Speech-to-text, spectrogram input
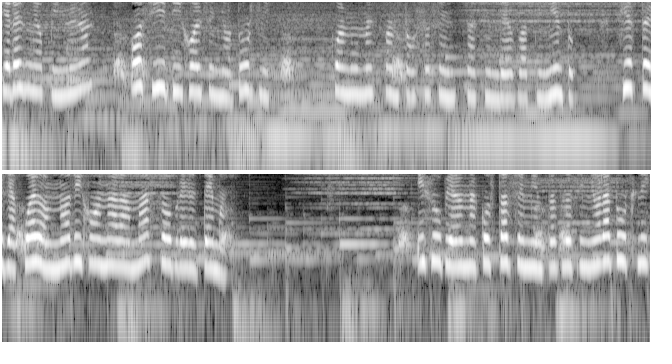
quieres mi opinión, oh sí, dijo el señor Dursley con una espantosa sensación de abatimiento. Sí estoy de acuerdo, no dijo nada más sobre el tema. Y subieron a acostarse mientras la señora Dursley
